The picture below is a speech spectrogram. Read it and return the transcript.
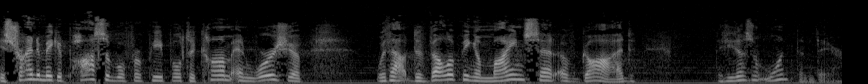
is trying to make it possible for people to come and worship without developing a mindset of God that He doesn't want them there.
